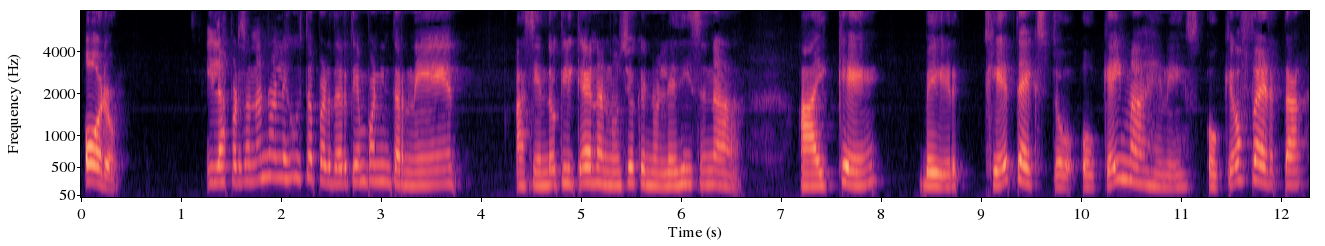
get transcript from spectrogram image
oro. Y las personas no les gusta perder tiempo en internet haciendo clic en anuncios que no les dice nada. Hay que ver qué texto o qué imágenes o qué oferta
